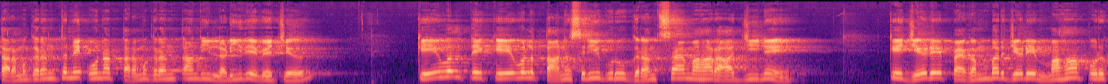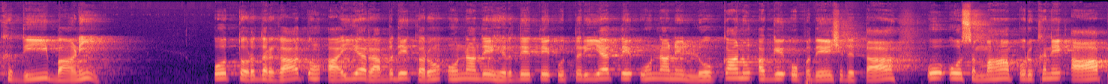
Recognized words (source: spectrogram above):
ਧਰਮ ਗ੍ਰੰਥ ਨੇ, ਉਹਨਾਂ ਧਰਮ ਗ੍ਰੰਥਾਂ ਦੀ ਲੜੀ ਦੇ ਵਿੱਚ ਕੇਵਲ ਤੇ ਕੇਵਲ ਧੰਨ ਸ੍ਰੀ ਗੁਰੂ ਗ੍ਰੰਥ ਸਾਹਿਬ ਮਹਾਰਾਜ ਜੀ ਨੇ ਕਿ ਜਿਹੜੇ ਪੈਗੰਬਰ, ਜਿਹੜੇ ਮਹਾਪੁਰਖ ਦੀ ਬਾਣੀ ਉਹ ਧੁਰ ਦਰਗਾਹ ਤੋਂ ਆਈ ਹੈ, ਰੱਬ ਦੇ ਘਰੋਂ ਉਹਨਾਂ ਦੇ ਹਿਰਦੇ ਤੇ ਉਤਰੀ ਹੈ ਤੇ ਉਹਨਾਂ ਨੇ ਲੋਕਾਂ ਨੂੰ ਅੱਗੇ ਉਪਦੇਸ਼ ਦਿੱਤਾ। ਉਹ ਉਸ ਮਹਾਪੁਰਖ ਨੇ ਆਪ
